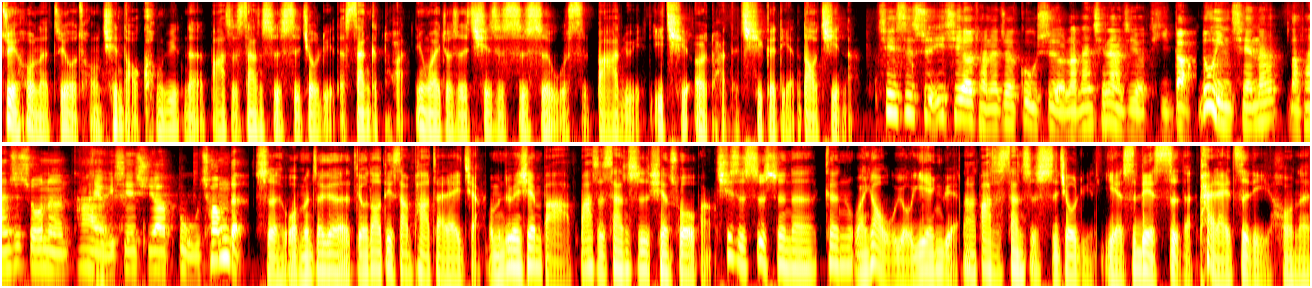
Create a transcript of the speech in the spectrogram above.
最后呢，只有从青岛空运的八十三师十九旅的三个团，另外就是七十四师五十八旅一七二团的七个连到济南。七十四师一七二团的这个故事，老谭前两集有提到。录影前呢，老谭是说呢，他还有一些需要补充的。是我们这个留到第三趴再来讲。我们这边先把八十三师先说吧。七十四师呢，跟王耀武有渊源。那八十三师十九旅也是类似的，派来这里以后呢，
